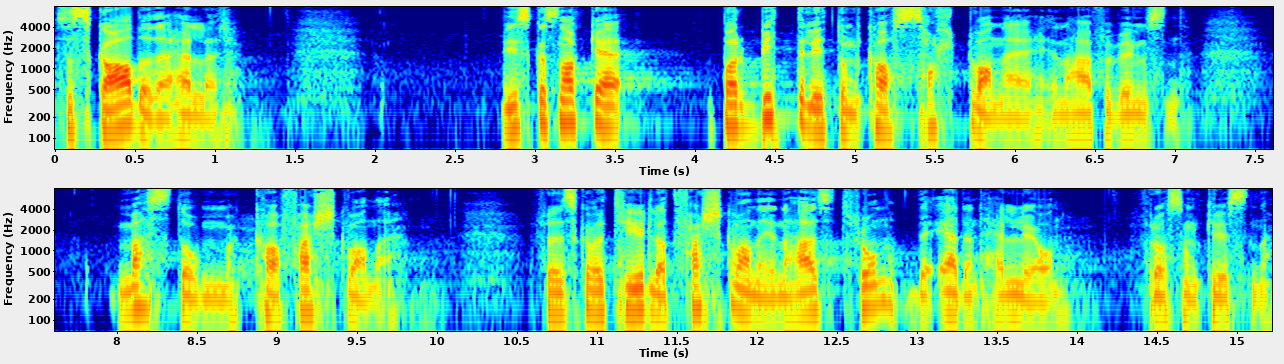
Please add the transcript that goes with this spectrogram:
så skader det heller. Vi skal snakke bare bitte litt om hva saltvann er i denne forbindelsen. Mest om hva ferskvann er. For det skal være tydelig at ferskvannet i denne situasjonen det er Den hellige ånd for oss som kristne.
